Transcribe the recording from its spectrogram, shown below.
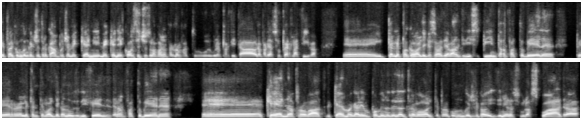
e poi comunque anche il centrocampo, cioè McKennie, McKennie e Kostic sulla fascia per me hanno fatto una partita, una partita superlativa. Eh, per le poche volte che sono andati avanti di spinta hanno fatto bene, per le tante volte che hanno dovuto difendere hanno fatto bene. Eh, Ken ha provato, Ken magari un po' meno delle altre volte, però comunque ha cercato di tenere sulla squadra.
